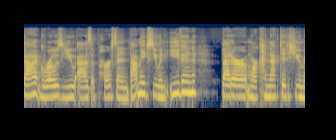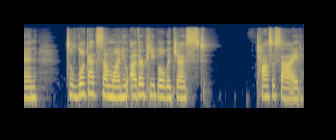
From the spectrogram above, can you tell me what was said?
that grows you as a person. That makes you an even better, more connected human to look at someone who other people would just toss aside,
